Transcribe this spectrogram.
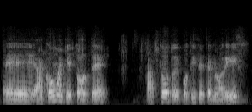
Ε, ακόμα και τότε, αυτό το υποτίθεται νωρίς,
